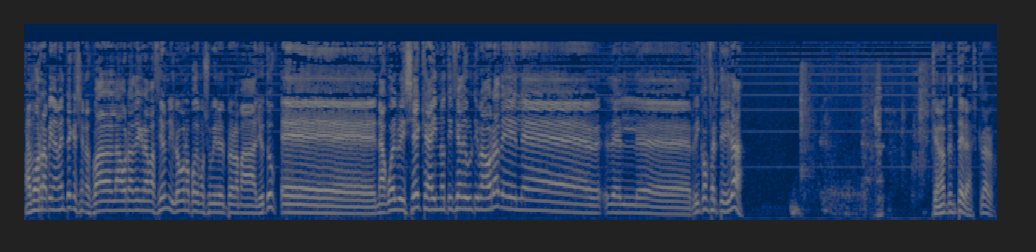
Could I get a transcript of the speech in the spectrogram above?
vamos rápidamente que se nos va la hora de grabación y luego no podemos subir el programa a YouTube. Eh, Nahuel Brisset, que hay noticia de última hora del, eh, del Rincón Fertilidad. Que no te enteras, claro.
